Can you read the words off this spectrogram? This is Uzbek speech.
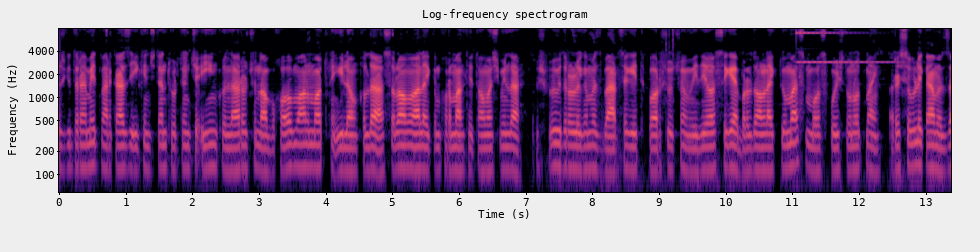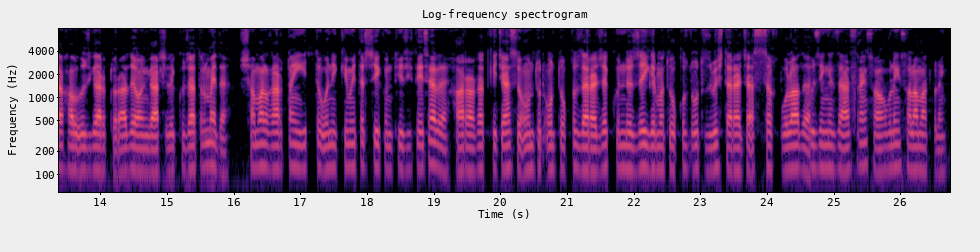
o'zgidromet markazi ikkinchidan to'rtinchi iyun kunlari uchun ob havo ma'lumotini e'lon qildi. Assalomu alaykum hurmatli tomoshabinlar. Ushbu videorolikimiz barchaga yetib borishi uchun videosiga birdon layk tugmasini bosib qo'yishni unutmang. Respublikamizda havo o'zgarib turadi yog'ingarchilik kuzatilmaydi. Shamol g'arbdan yetti o'n ikki metr sekund tezlikda esadi. Harorat kechasi o'n to'rt o'n to'qqiz daraja kunduzi yigirma to'qqiz o'ttiz besh daraja issiq bo'ladi. O'zingizni asrang sog' bo'ling salomat bo'ling.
